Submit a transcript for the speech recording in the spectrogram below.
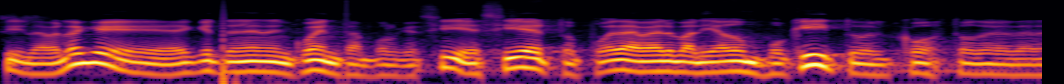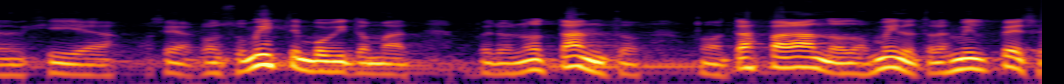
Sí, la verdad que hay que tener en cuenta, porque sí, es cierto, puede haber variado un poquito el costo de la energía. O sea, consumiste un poquito más, pero no tanto. Cuando estás pagando dos mil o tres mil pesos,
